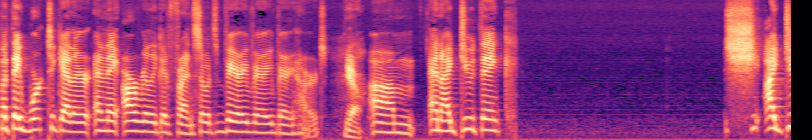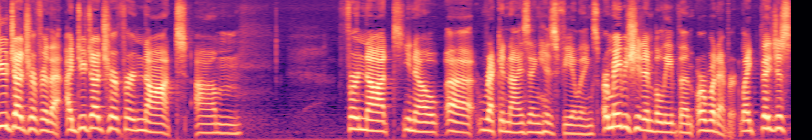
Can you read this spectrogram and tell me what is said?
but they work together and they are really good friends. So it's very very very hard. Yeah. Um, and I do think she, I do judge her for that. I do judge her for not, um, for not, you know, uh, recognizing his feelings, or maybe she didn't believe them, or whatever. Like they just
